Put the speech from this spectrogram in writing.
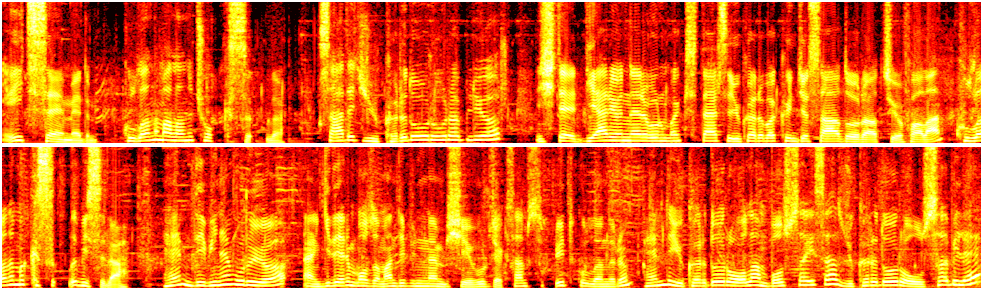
hiç sevmedim. Kullanım alanı çok kısıtlı. Sadece yukarı doğru vurabiliyor. İşte diğer yönlere vurmak isterse yukarı bakınca sağa doğru atıyor falan. Kullanımı kısıtlı bir silah. Hem dibine vuruyor. Yani giderim o zaman dibinden bir şeye vuracaksam sprint kullanırım. Hem de yukarı doğru olan boss sayısı az. Yukarı doğru olsa bile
